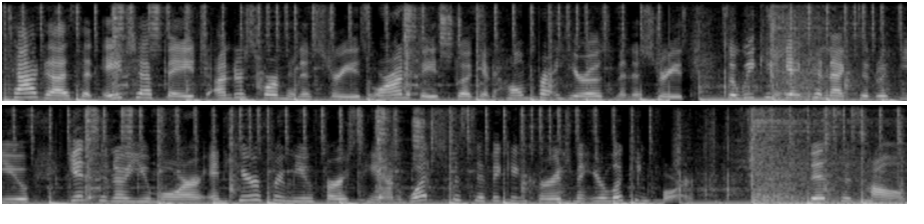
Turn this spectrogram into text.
Tag us at HFH underscore ministries or on Facebook at Homefront Heroes Ministries so we can get connected with you, get to know you more, and hear from you firsthand what specific encouragement you're looking for. This is home.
